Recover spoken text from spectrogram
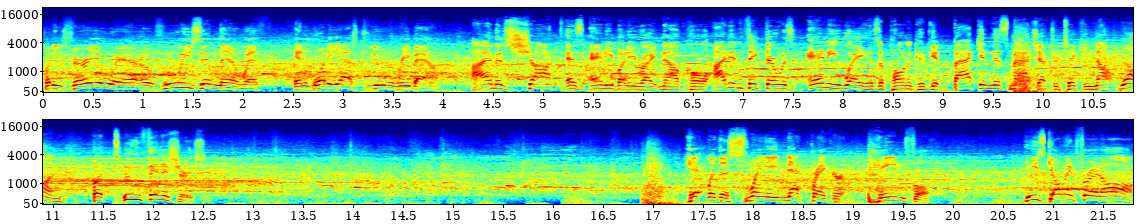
But he's very aware of who he's in there with and what he has to do to rebound. I'm as shocked as anybody right now, Cole. I didn't think there was any way his opponent could get back in this match after taking not one, but two finishers. Hit with a swinging neckbreaker. Painful. He's going for it all.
